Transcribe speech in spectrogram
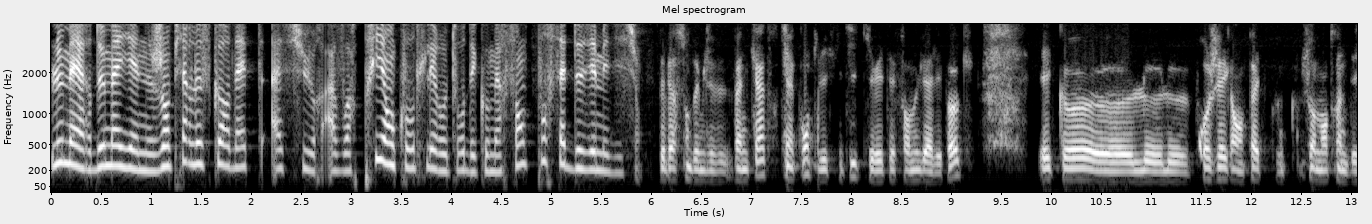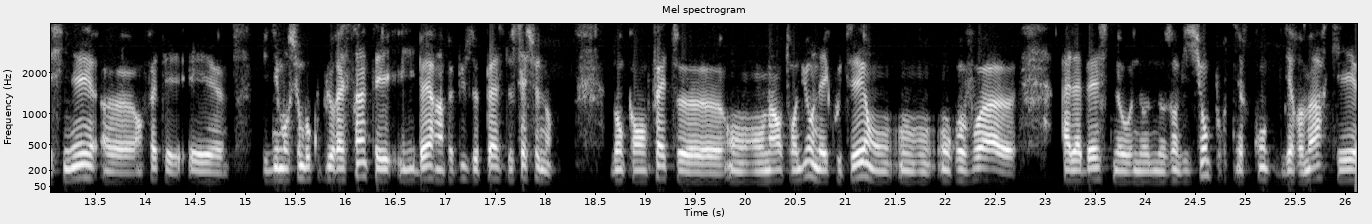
Le maire de Mayenne, Jean-Pierre Lescornette, assure avoir pris en compte les retours des commerçants pour cette deuxième édition. La version 2024 tient compte des critiques qui avaient été formulées à l'époque et que euh, le, projet en fait que nous sommes en train de dessiner euh, en fait est, est euh, d'une dimension beaucoup plus restreinte et libère un peu plus de place de stationnement. Donc en fait, on, on, a entendu, on a écouté, on, revoit à la baisse nos, ambitions pour tenir compte des remarques et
